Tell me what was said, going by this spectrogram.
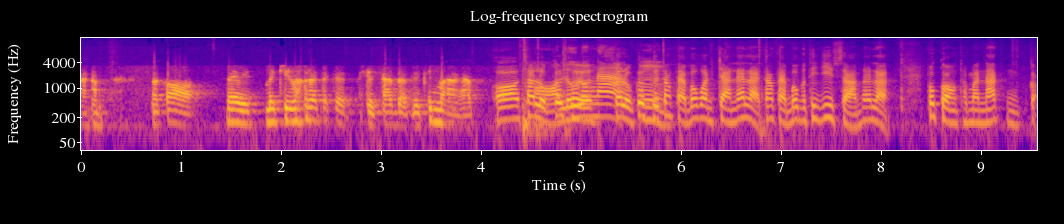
นะครับ แล้วก็ ไม่ไม่คิดว่าจะเกิดเหตุการณ์แบบนี้ขึ้นมาครับ อ๋อสรุปก็อ๋อรู้คือล่วงหน้าสรุปก็คือม ตั้งแต่เมื่อวันจันทร์แล้วแหละตั้งแต่เมื่อวันที่ 23 แล้วแหละผู้กองธรรมนัฐก็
